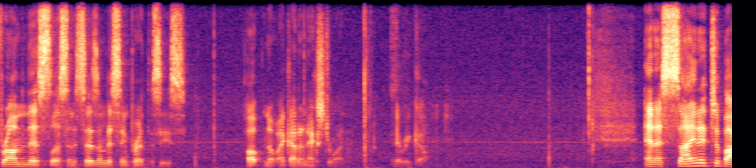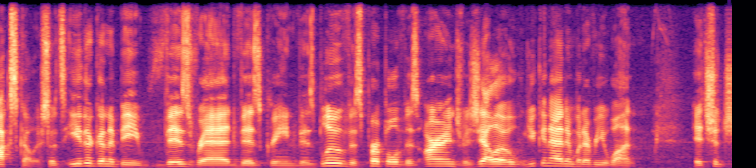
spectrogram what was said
from this list. And it says I'm missing parentheses. Oh, no, I got an extra one. There we go. And assign it to box color. So it's either going to be Viz red, Viz green, Viz blue, Viz purple, Viz orange, Viz yellow. You can add in whatever you want. It should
